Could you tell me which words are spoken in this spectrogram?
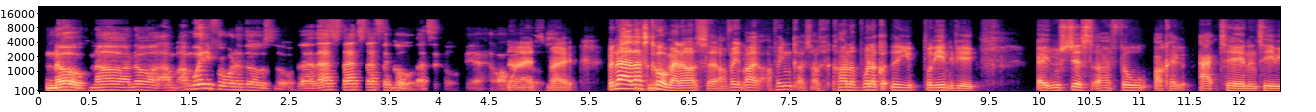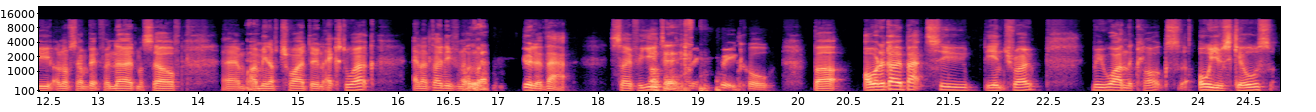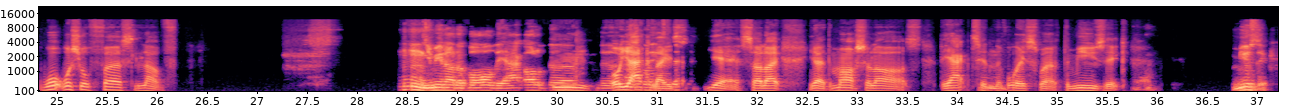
no, no, no. I'm I'm waiting for one of those though. That's that's that's the goal. That's the goal. Yeah. I want one of Nice, mate. But no, that's cool, man. Answer. I think like I think I kind of when I got the for the interview, it was just I feel okay acting and TV, and obviously I'm a bit of a nerd myself. Um, I mean I've tried doing extra work, and I don't even know Oh I'm yeah. good at that. So for you to Okay. it, it's pretty cool. But I want to go back to the intro, rewind the clocks, all your skills. What was your first love? Mm, you mean out of all the all of the, Mm. the All your accolades accolades. Yeah. So like, you know, the martial arts, the acting, the Mm. voice work, the music. there? Music.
